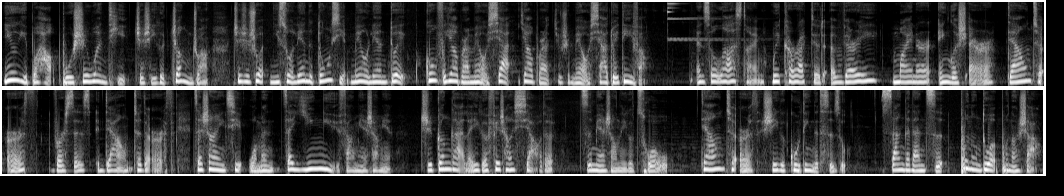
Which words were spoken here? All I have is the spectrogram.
英语不好不是问题，这是一个症状，这是说你所练的东西没有练对，功夫要不然没有下，要不然就是没有下对地方。And so last time we corrected a very minor English error, down to earth versus down to the earth。在上一期我们在英语方面上面只更改了一个非常小的字面上的一个错误。Down to earth 是一个固定的词组，三个单词，不能多，不能少，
